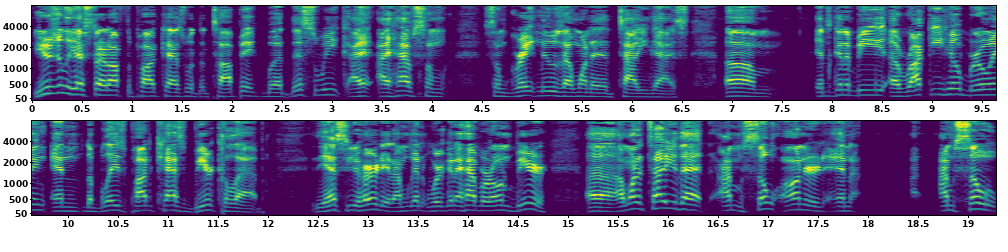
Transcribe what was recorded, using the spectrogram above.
Usually I start off the podcast with the topic, but this week I, I have some some great news I wanted to tell you guys. Um, it's gonna be a Rocky Hill Brewing and the Blaze Podcast beer collab. Yes, you heard it. I'm gonna we're gonna have our own beer. Uh, I want to tell you that I'm so honored and I'm so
